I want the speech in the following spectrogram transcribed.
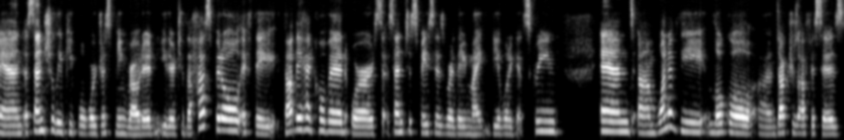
and essentially people were just being routed either to the hospital if they thought they had covid or sent to spaces where they might be able to get screened. And um, one of the local uh, doctor's offices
